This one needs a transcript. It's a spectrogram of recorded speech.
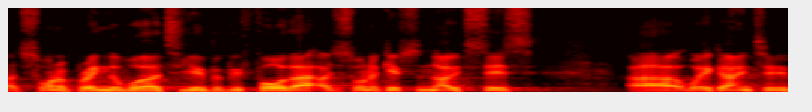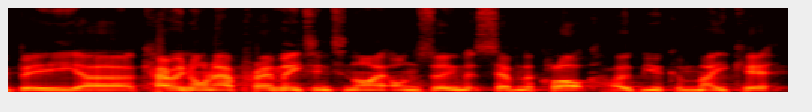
I just want to bring the word to you. But before that, I just want to give some notices. Uh, we're going to be uh, carrying on our prayer meeting tonight on Zoom at 7 o'clock. I hope you can make it.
